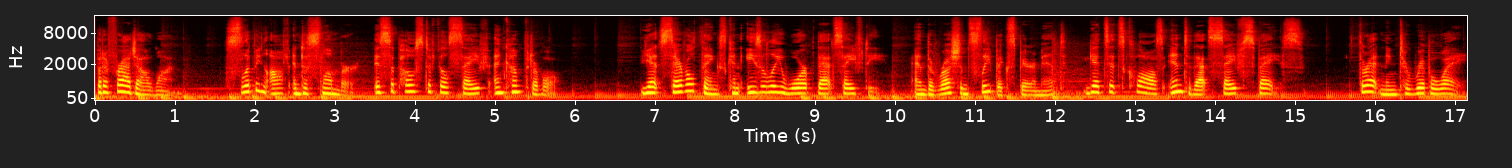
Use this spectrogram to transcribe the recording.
but a fragile one. Slipping off into slumber is supposed to feel safe and comfortable. Yet several things can easily warp that safety, and the Russian sleep experiment gets its claws into that safe space, threatening to rip away.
